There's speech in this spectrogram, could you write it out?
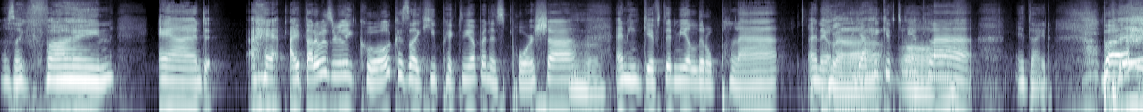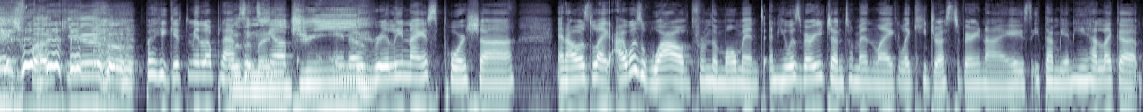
I was like, fine. And I, I thought it was really cool because like he picked me up in his Porsche uh-huh. and he gifted me a little plant. And it, yeah, he gifted me Aw. a plant. It died. But Bitch, fuck you. but he gifted me a little plant, It was a picked me up tree. in a really nice Porsche, and I was like, I was wowed from the moment. And he was very gentleman, like like he dressed very nice. Y también he had like a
